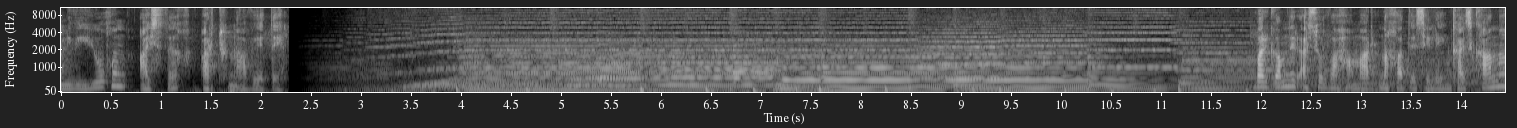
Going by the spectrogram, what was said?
անվի յուղն այստեղ արդյունավետ է։ Բարգամներ այսօրվա համար նախատեսել էինք այսքանը։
